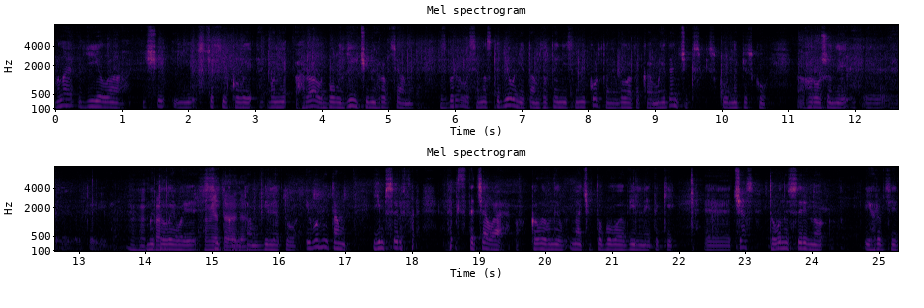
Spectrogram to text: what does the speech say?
Вона діяла ще і з часів, коли вони грали, були діючими гравцями, збиралися на стадіоні, там за тенісними кортами була така майданчик з піску на піску, огорожений е, металевою сіткою там біля того. І вони там, їм все одно не вистачало, коли вони начебто було вільний такий е, час, то вони все рівно, і гравці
